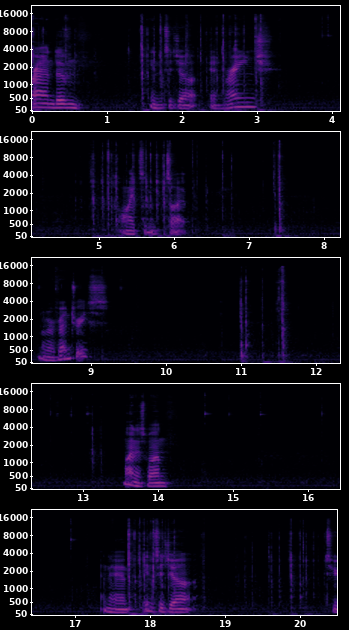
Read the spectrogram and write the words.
random integer in range, item type, number of entries, minus one, and then integer to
